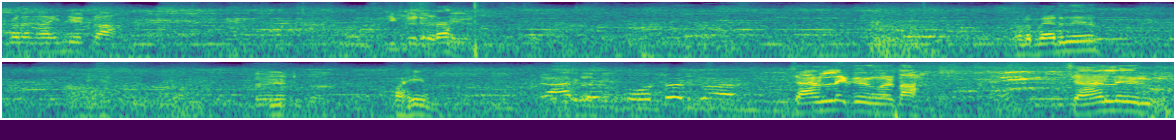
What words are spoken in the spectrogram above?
ഇവിടെ കഴിഞ്ഞിട്ടാ. ഇവിടെ പേരുന്നേ ഫഹീം. ചാനലിലേക്ക് വരും കേട്ടാ. ചാനലിലേക്ക് വരും.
